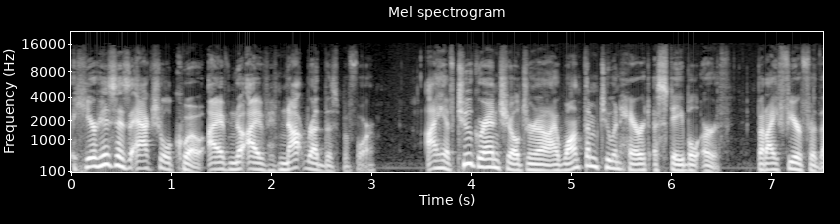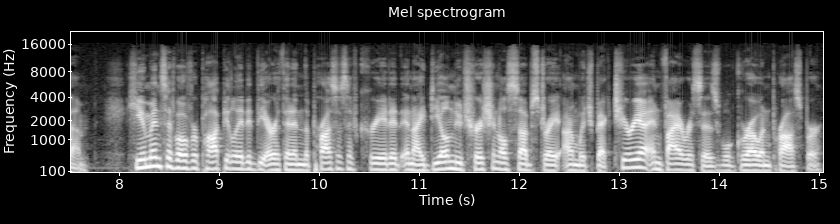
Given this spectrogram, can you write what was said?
Here is his actual quote. I have no i have not read this before. I have two grandchildren and i want them to inherit a stable earth but i fear for them Humans have overpopulated the earth and in the process have created an ideal nutritional substrate on which bacteria and viruses will grow and prosper.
